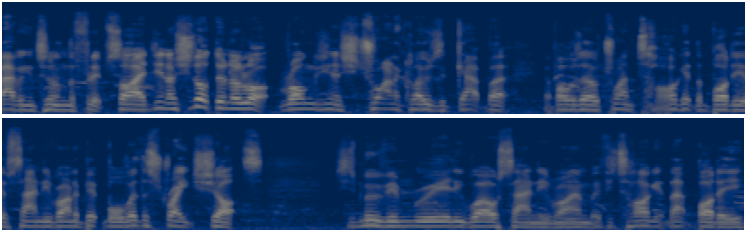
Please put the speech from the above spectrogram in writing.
Bavington on the flip side, you know, she's not doing a lot wrong. You know, she's trying to close the gap, but if I was there, I'd try and target the body of Sandy Ryan a bit more with the straight shots. She's moving really well, Sandy Ryan, but if you target that body,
